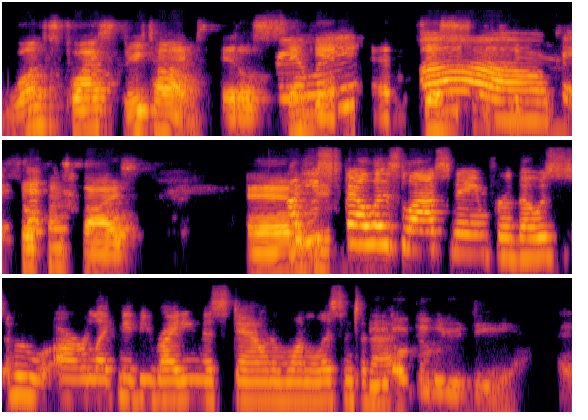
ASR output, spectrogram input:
once, twice, three times. It'll sink really? in and just oh, okay. so concise and How do you spell his last name for those who are like maybe writing this down and want to listen to that? O W D.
